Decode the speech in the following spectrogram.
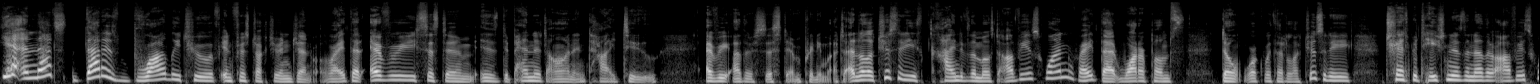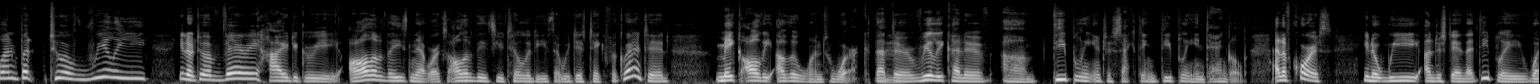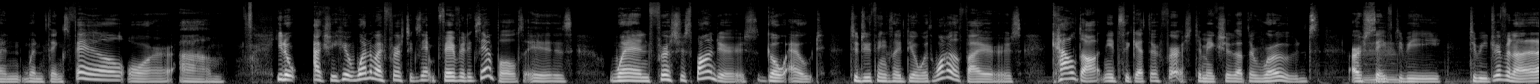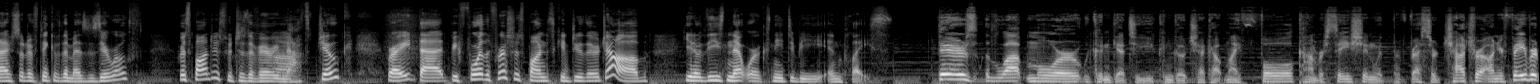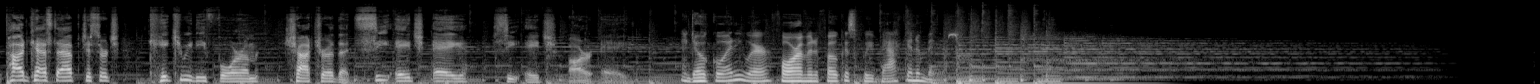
Yeah, and that's that is broadly true of infrastructure in general, right? That every system is dependent on and tied to every other system pretty much. And electricity is kind of the most obvious one, right? That water pumps don't work without electricity. Transportation is another obvious one, but to a really, you know, to a very high degree, all of these networks, all of these utilities that we just take for granted make all the other ones work, that they're really kind of um, deeply intersecting, deeply entangled. And of course, you know, we understand that deeply when when things fail or, um, you know, actually here, one of my first exam- favorite examples is when first responders go out to do things like deal with wildfires, CalDOT needs to get there first to make sure that the roads are safe to be to be driven on. And I sort of think of them as zeroth responders, which is a very uh. math joke, right? That before the first responders can do their job, you know, these networks need to be in place. There's a lot more we couldn't get to. You can go check out my full conversation with Professor Chachra on your favorite podcast app. Just search KQED Forum Chachra. That's C H A C H R A. And don't go anywhere. Forum and Focus will be back in a minute.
